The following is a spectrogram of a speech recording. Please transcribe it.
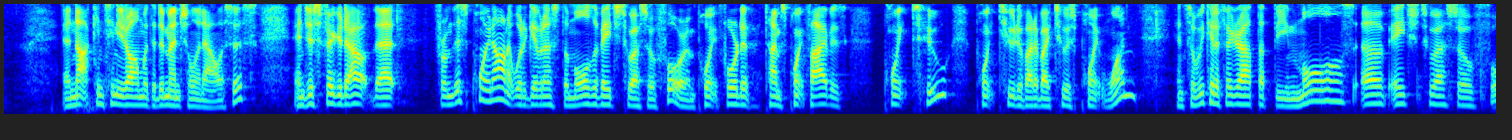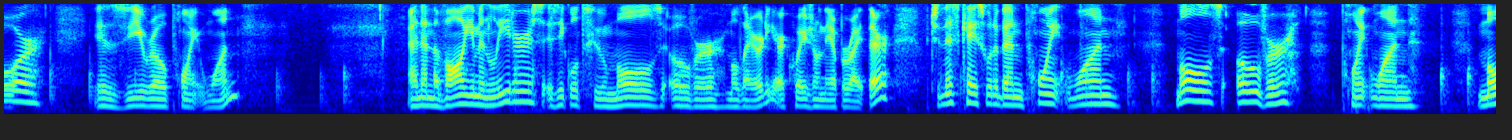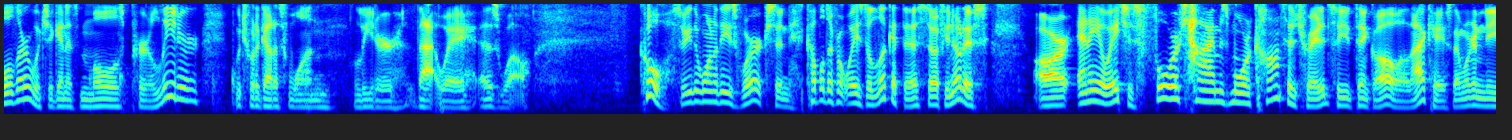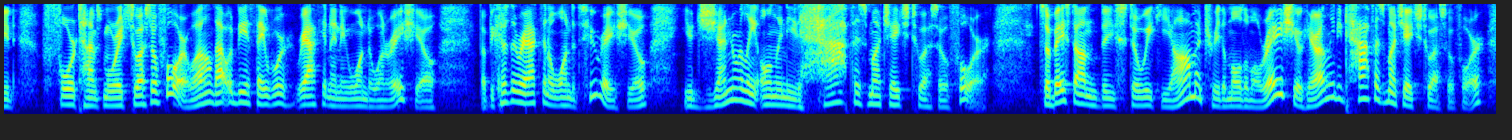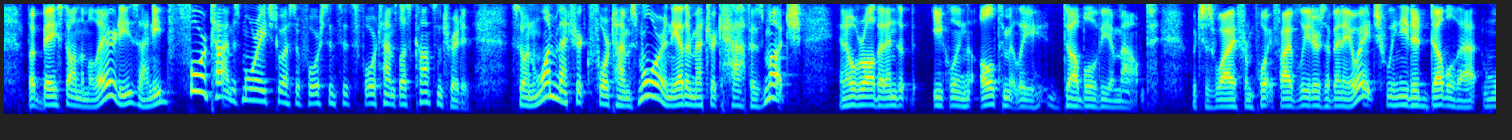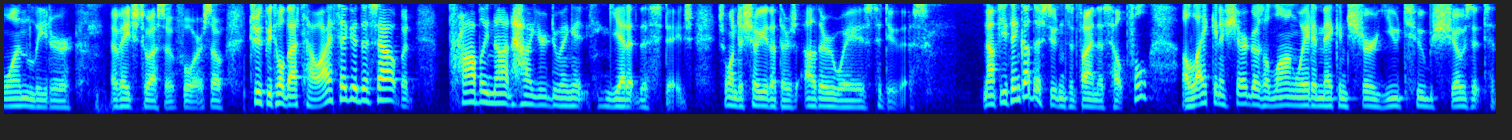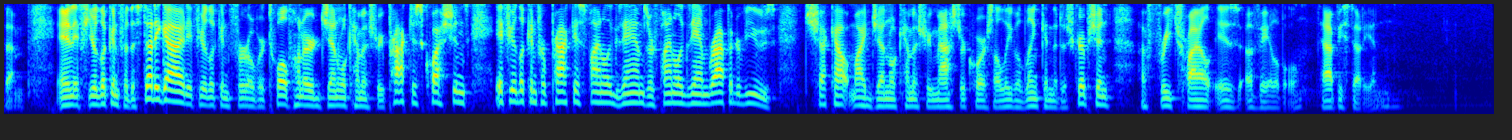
and not continued on with the dimensional analysis and just figured out that from this point on, it would have given us the moles of H2SO4 and 0.4 times 0.5 is 0.2. 0.2 divided by 2 is 0.1. And so we could have figured out that the moles of H2SO4 is 0.1. And then the volume in liters is equal to moles over molarity, our equation on the upper right there, which in this case would have been 0.1 moles over 0.1 molar, which again is moles per liter, which would have got us one liter that way as well. Cool, so either one of these works, and a couple different ways to look at this. So if you notice, our NaOH is four times more concentrated, so you'd think, oh, well, in that case, then we're going to need four times more H2SO4. Well, that would be if they were reacting in a one-to-one -one ratio. But because they react in a one-to-two ratio, you generally only need half as much H2SO4. So based on the stoichiometry, the mole-to-mole ratio here, I only need half as much H2SO4, but based on the molarities, I need four times more H2SO4 since it's four times less concentrated. So in one metric, four times more, in the other metric, half as much, and overall that ends up equaling ultimately double the amount, which is why from 0.5 liters of NaOH, we needed double that, one liter of H2SO4. So truth be told, that's how I figured this out, but probably not how you're doing it yet at this stage. Just wanted to show you that there's other ways to do this. Now, if you think other students would find this helpful, a like and a share goes a long way to making sure YouTube shows it to them. And if you're looking for the study guide, if you're looking for over 1,200 general chemistry practice questions, if you're looking for practice final exams or final exam rapid reviews, check out my general chemistry master course. I'll leave a link in the description. A free trial is available. Happy studying.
